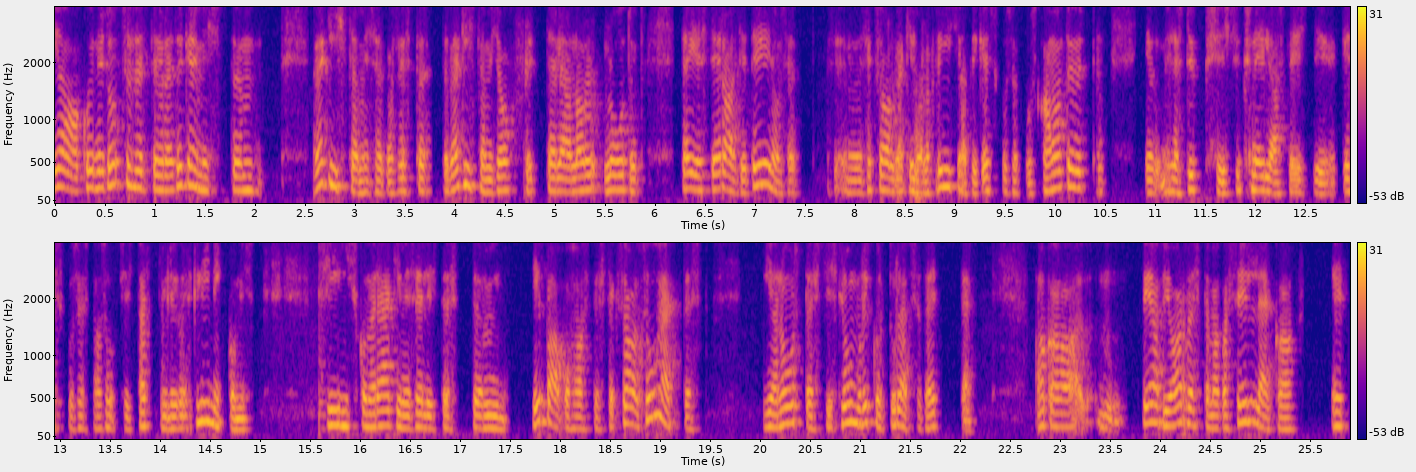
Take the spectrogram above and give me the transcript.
jaa, kui nüüd otseselt ei ole tegemist ähm, vägistamisega, sest et vägistamise ohvritele on loodud täiesti eraldi teenused, seksuaalvägivalla kriisiabikeskused, kus ka ma töötan ja millest üks siis, üks neljast Eesti keskusest asub siis Tartu Ülikooli Kliinikumis, siis kui me räägime sellistest ähm, ebakohastest seksuaalsuhetest, ja noortest, siis loomulikult tuleb seda ette. aga peab ju arvestama ka sellega, et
